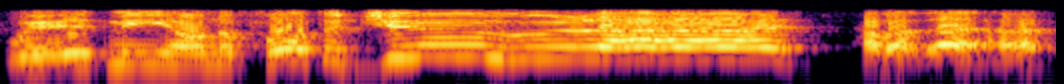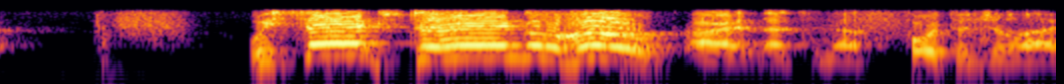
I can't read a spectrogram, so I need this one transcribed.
with me on the 4th of July. How about that, huh? We sang Stranglehold. All right, that's enough. 4th of July.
